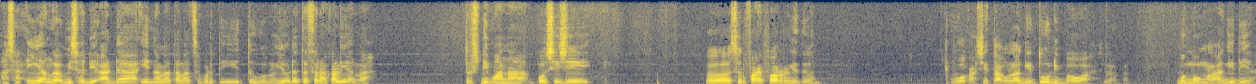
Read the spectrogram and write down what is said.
Masa iya nggak bisa diadain alat-alat seperti itu? Gue bilang ya udah terserah kalian lah. Terus di mana posisi eh, survivor gitu kan? Gua kasih tahu lagi tuh di bawah silakan. Bengong lagi dia.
